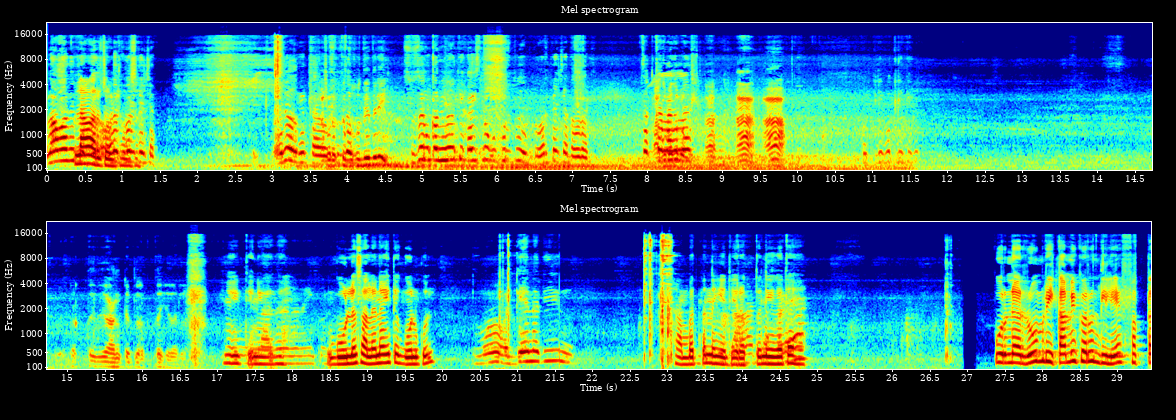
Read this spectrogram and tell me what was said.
लावा दे लावा त्याच्यात, रे थोडंसं. अरे रक्त बसू दे तरी सुजन कमी होती काहीच नको करतो भर त्याच्यात हळद चटका लागला हा, हा, हा. कुठली कुठली ती रक्त अंगठ्यातलं रक्त हे झालं. नाही ते निघत आहे. गोलच आलं नाही ते गोल गोल. मग हड्डी आहे ना ती थांबत पण नाहीये ते रक्त निघत आहे. पूर्ण रूम रिकामी करून दिली आहे फक्त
